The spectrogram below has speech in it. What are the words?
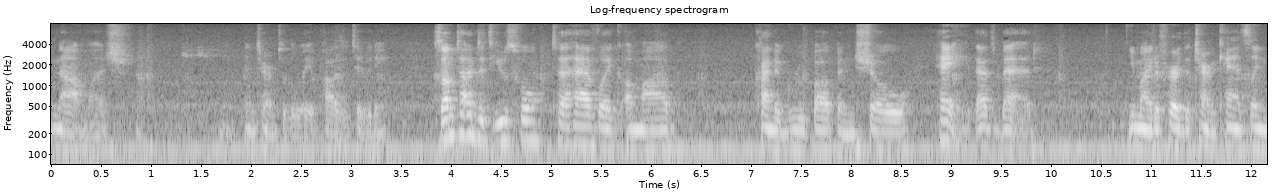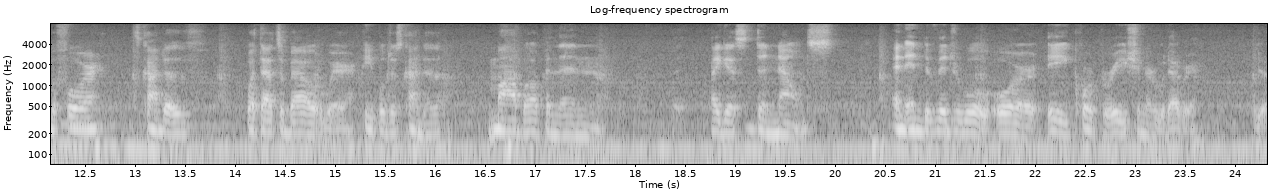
not much in terms of the way of positivity. Sometimes it's useful to have like a mob kind of group up and show, hey, that's bad. You might have heard the term canceling before. It's kind of what that's about, where people just kind of mob up and then, I guess, denounce an individual or a corporation or whatever. Yeah.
